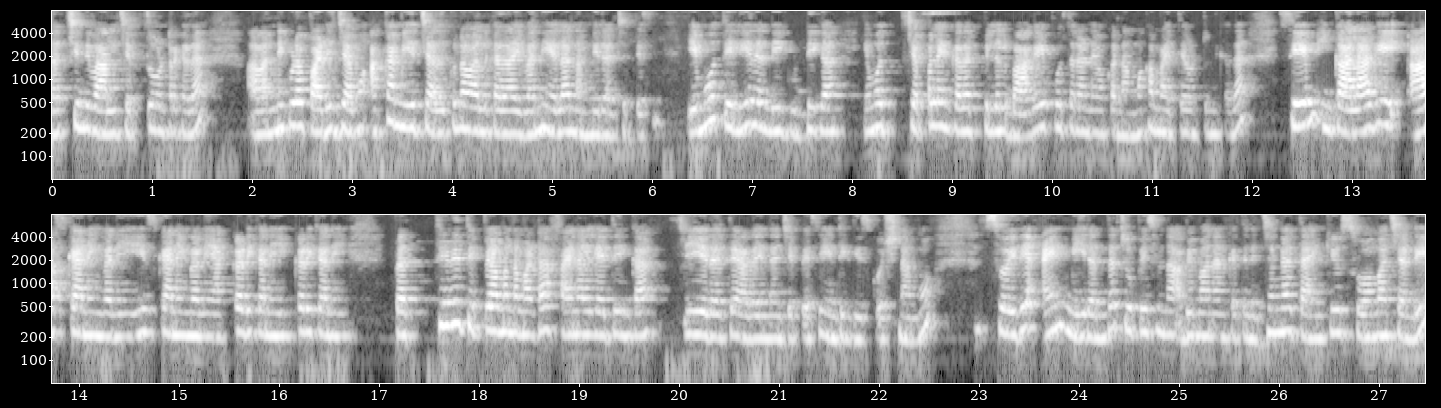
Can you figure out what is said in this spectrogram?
నచ్చింది వాళ్ళు చెప్తూ ఉంటారు కదా అవన్నీ కూడా పాటించాము అక్క మీరు చదువుకున్న వాళ్ళు కదా ఇవన్నీ ఎలా నమ్మిరు అని చెప్పేసి ఏమో తెలియదండి గుడ్డిగా. ఏమో చెప్పలేం కదా పిల్లలు బాగా అయిపోతారనే ఒక నమ్మకం అయితే ఉంటుంది కదా. సేమ్ ఇంకా అలాగే ఆ స్కానింగ్ అని ఈ స్కానింగ్ అని అక్కడికని ఇక్కడికని ప్రతిదీ తిప్పామన్నమాట. ఫైనల్గా అయితే ఇంకా ఏదైతే అదైందని చెప్పేసి ఇంటికి తీసుకొచ్చినాము. సో ఇది అండ్ మీరంతా చూపిస్తున్న అభిమానానికి అయితే నిజంగా థ్యాంక్ యూ సో మచ్ అండి.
